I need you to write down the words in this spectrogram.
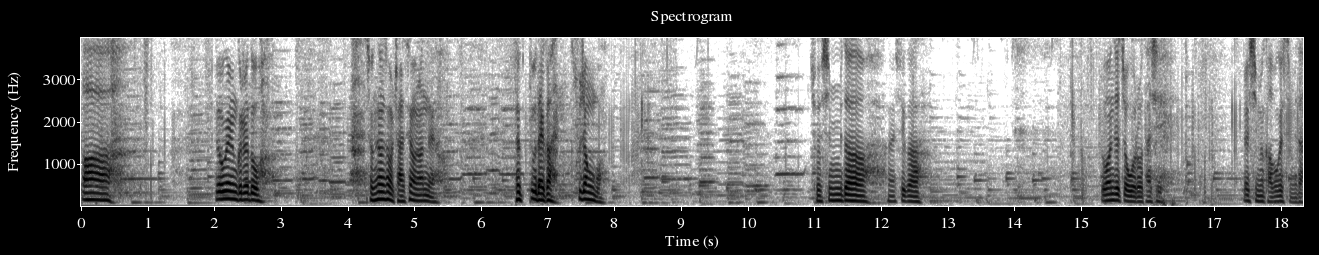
아 여기는 그래도 정상석을 잘 세워놨네요 백두대간 수정봉 좋습니다 날씨가 요원제 쪽으로 다시 열심히 가보겠습니다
